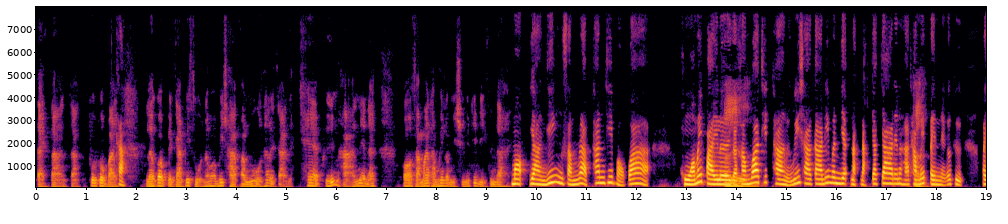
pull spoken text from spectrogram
แตกต่างจากทั่วๆไปค่ะแล้วก็เป็นการพิสูจน์นะว่าวิชาความรู้ของท่านอาจารย์เนี่ยแค่พื้นฐานเนี่ยนะก็สามารถทำให้เรามีชีวิตที่ดีขึ้นได้ เหมาะอย่างยิ่งสำหรับท่านที่บอกว่า หัวไม่ไปเลยเออกับคำว่าทิศทางหรือวิชาการที่มันหนักหนักๆยากๆเนี่ยนะคะทำไม่เออเป็นเนี่ยก็คือ ไป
